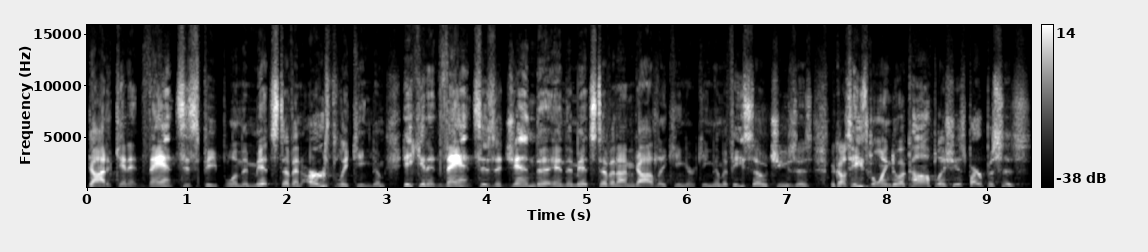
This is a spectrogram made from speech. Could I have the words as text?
God can advance his people in the midst of an earthly kingdom. He can advance his agenda in the midst of an ungodly king or kingdom if he so chooses, because he's going to accomplish his purposes.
